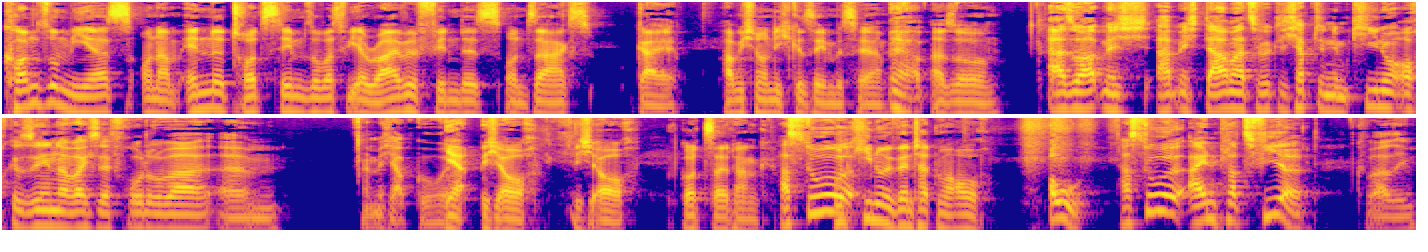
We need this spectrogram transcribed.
konsumierst und am Ende trotzdem sowas wie Arrival findest und sagst, geil, habe ich noch nicht gesehen bisher. Ja. Also also hat mich, hat mich damals wirklich, ich habe den im Kino auch gesehen, da war ich sehr froh drüber, ähm, hat mich abgeholt. Ja, ich auch, ich auch. Gott sei Dank. Hast du. Und Kino-Event hatten wir auch. Oh, hast du einen Platz vier quasi?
